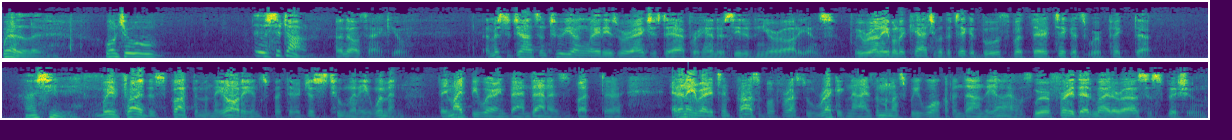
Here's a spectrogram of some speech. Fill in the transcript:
Well, uh, won't you uh, sit down? Uh, no, thank you. Uh, Mr. Johnson, two young ladies we're anxious to apprehend are seated in your audience. We were unable to catch them at the ticket booth, but their tickets were picked up. I see. We've tried to spot them in the audience, but there are just too many women. They might be wearing bandanas, but uh, at any rate, it's impossible for us to recognize them unless we walk up and down the aisles. We're afraid that might arouse suspicion.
